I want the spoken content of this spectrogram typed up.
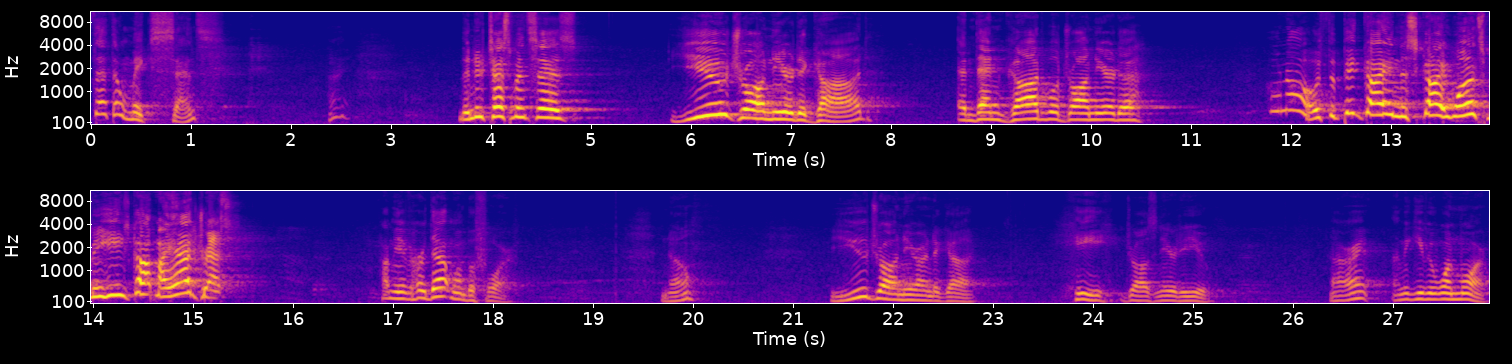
That don't make sense. The New Testament says, You draw near to God, and then God will draw near to. Oh no, if the big guy in the sky wants me, he's got my address. How many have heard that one before? No. You draw near unto God, He draws near to you. All right? Let me give you one more.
